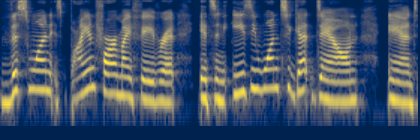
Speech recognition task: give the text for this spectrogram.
This one is by and far my favorite. It's an easy one to get down and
